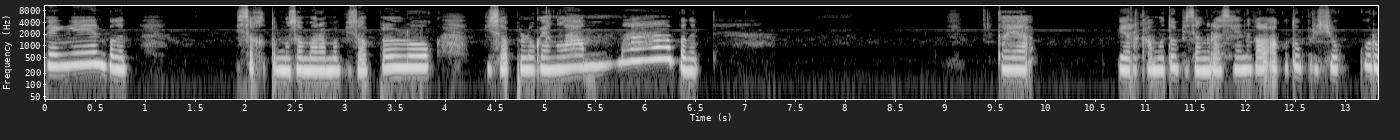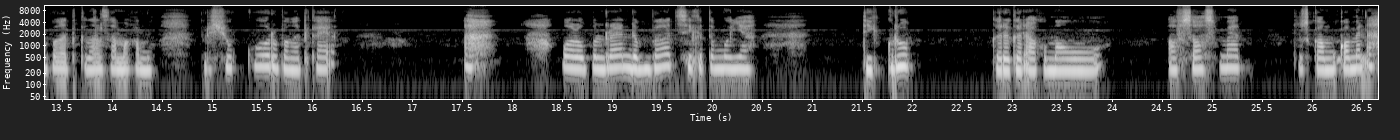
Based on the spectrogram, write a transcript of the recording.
Pengen banget bisa ketemu sama Rama bisa peluk bisa peluk yang lama banget. Kayak biar kamu tuh bisa ngerasain kalau aku tuh bersyukur banget kenal sama kamu. Bersyukur banget kayak ah walaupun random banget sih ketemunya di grup gara-gara aku mau off sosmed terus kamu komen ah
